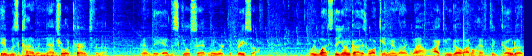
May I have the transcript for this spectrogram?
it was kind of a natural occurrence for them. And they had the skill set and they worked their face off. We watched the young guys walk in here and they're like, wow, I can go, I don't have to go to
